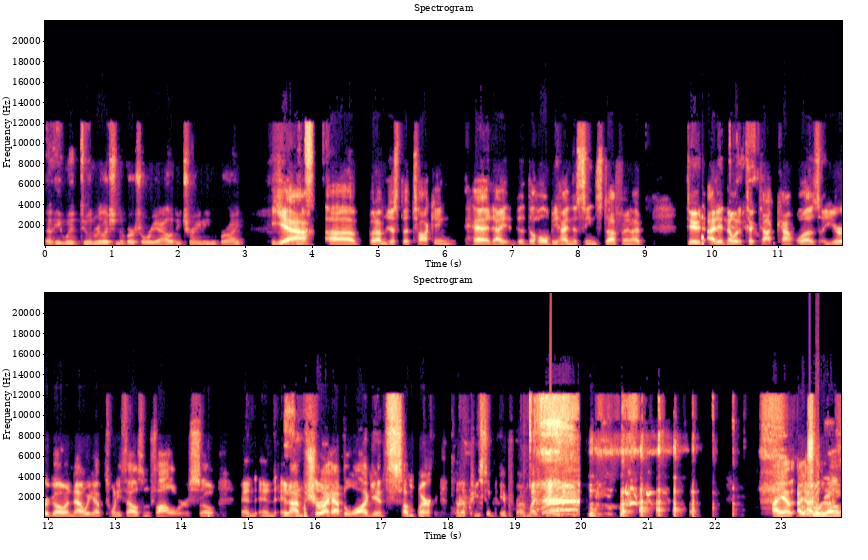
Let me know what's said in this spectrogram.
that he went to in relation to virtual reality training, right? Yeah, uh, but I'm just the talking head. I the, the whole behind the scenes stuff, and I, dude, I didn't know what a TikTok count was a year ago, and now we have twenty thousand followers. So, and and and I'm sure I have the login somewhere on a piece of paper on my desk. I am. I, I, know,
